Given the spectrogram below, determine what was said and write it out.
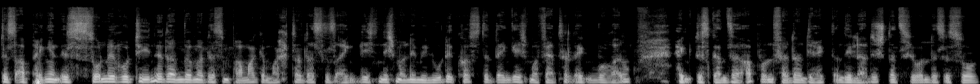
das Abhängen ist so eine Routine, dann, wenn man das ein paar Mal gemacht hat, dass das eigentlich nicht mal eine Minute kostet, denke ich. Man fährt halt irgendwo ran, hängt das Ganze ab und fährt dann direkt an die Ladestation. Das ist so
